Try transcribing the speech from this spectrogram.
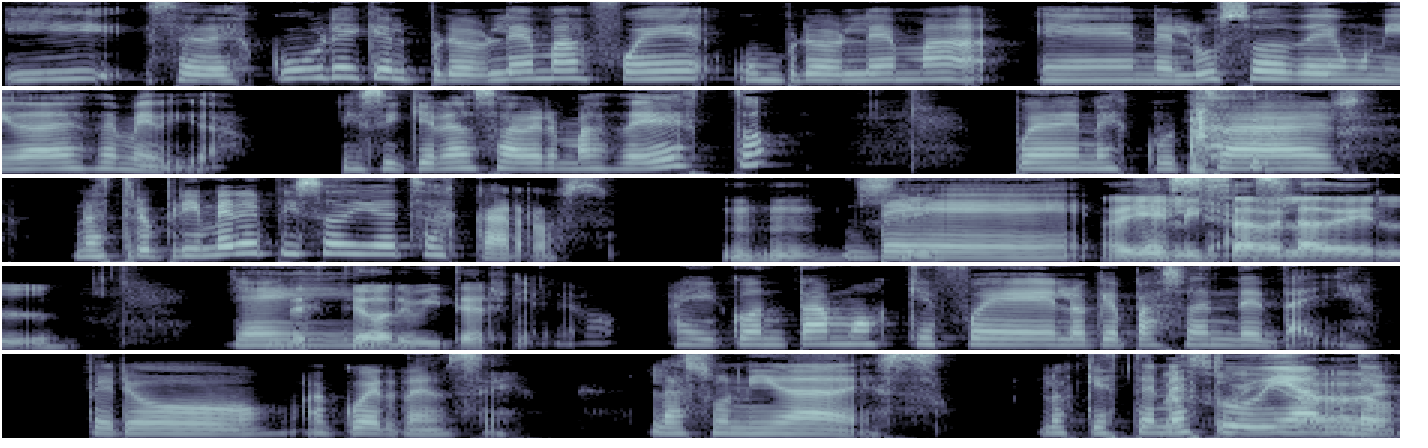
y se descubre que el problema fue un problema en el uso de unidades de medida. Y si quieren saber más de esto, pueden escuchar nuestro primer episodio de Chascarros. de, Ahí Elisa habla del, de este orbiter. Ahí contamos qué fue lo que pasó en detalle. Pero acuérdense, las unidades. Los que estén estudiando,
